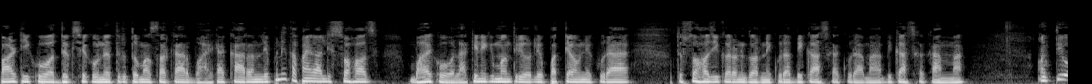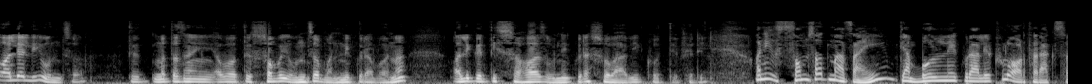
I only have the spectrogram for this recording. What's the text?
पार्टीको अध्यक्षको नेतृत्वमा सरकार भएका कारणले पनि तपाईँलाई अलिक सहज भएको होला। किनकि मन्त्रीहरूले पत्याउने कुरा त्यो सहजीकरण गर्ने कुरा विकासका कुरामा विकासका काममा। त्यो अलिअलि हुन्छ। त्यो मतलब चाहिँ अब त्यो सबै हुन्छ भन्ने कुरा भन अलिकति सहज हुने कुरा स्वाभाविक हो त्यो फेरि। अनि संसदमा चाहिँ त्यहाँ बोल्ने कुराले ठूलो अर्थ राख्छ।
